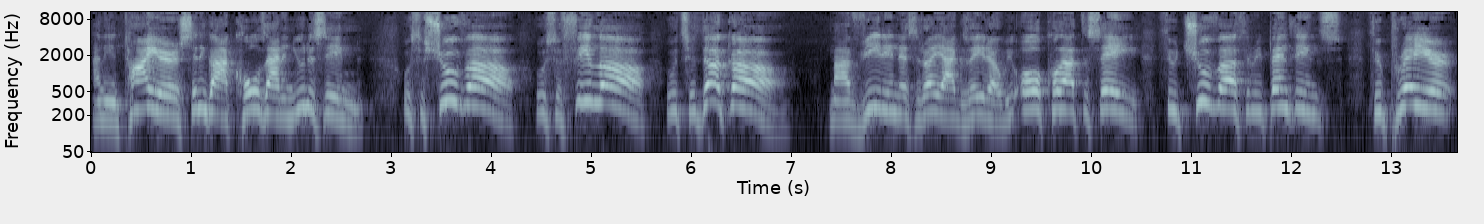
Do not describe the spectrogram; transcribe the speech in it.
and the entire synagogue calls out in unison, Usashuva, Usafila, Utzedakah, Ma'avirin es Zera. We all call out to say, through tshuva, through repentance, through prayer,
